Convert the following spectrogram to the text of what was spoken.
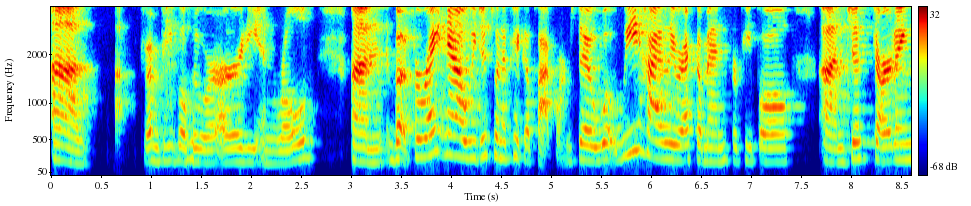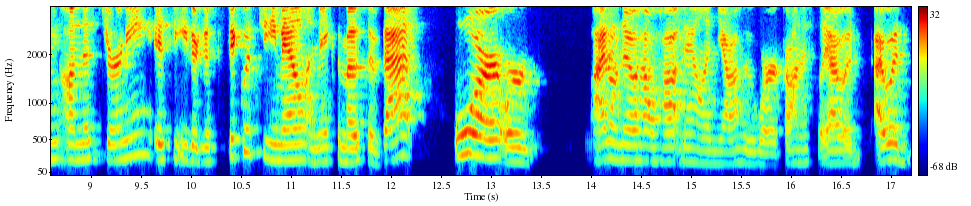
um, from people who are already enrolled. Um, but for right now, we just want to pick a platform. So, what we highly recommend for people um, just starting on this journey is to either just stick with Gmail and make the most of that, or, or I don't know how Hotmail and Yahoo work. Honestly, I would, I would,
